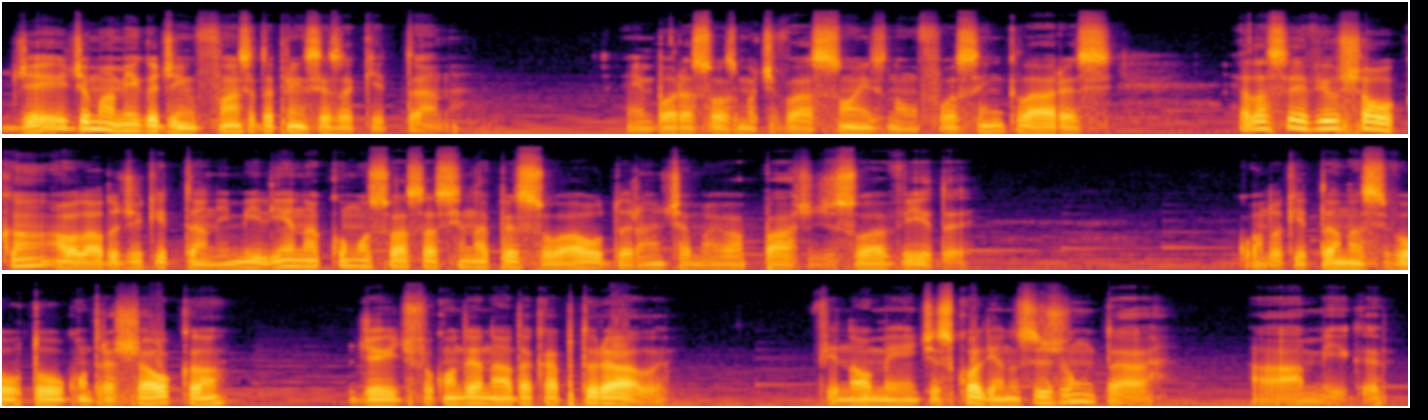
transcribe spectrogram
Jade é uma amiga de infância da princesa Kitana. Embora suas motivações não fossem claras, ela serviu Shao Kahn ao lado de Kitana e Milina como sua assassina pessoal durante a maior parte de sua vida. Quando Kitana se voltou contra Shao Kahn, Jade foi condenada a capturá-la, finalmente escolhendo se juntar à amiga.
